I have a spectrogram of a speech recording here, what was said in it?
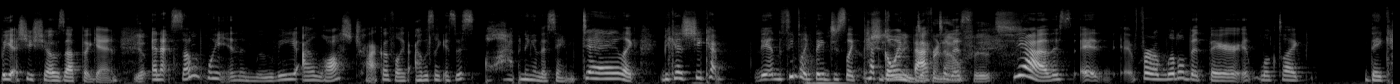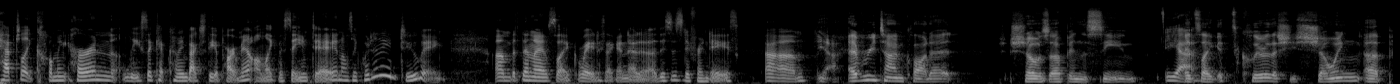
But yet she shows up again. Yep. And at some point in the movie, I lost track of like, I was like, is this all happening in the same day? Like, because she kept, it seems like they just like kept She's going back to this. outfits. Yeah, this, it, for a little bit there, it looked like they kept like coming, her and Lisa kept coming back to the apartment on like the same day. And I was like, what are they doing? Um, but then I was like, wait a second, no, no, no, this is different days. Um, yeah every time claudette shows up in the scene Yeah. it's like it's clear that she's showing up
